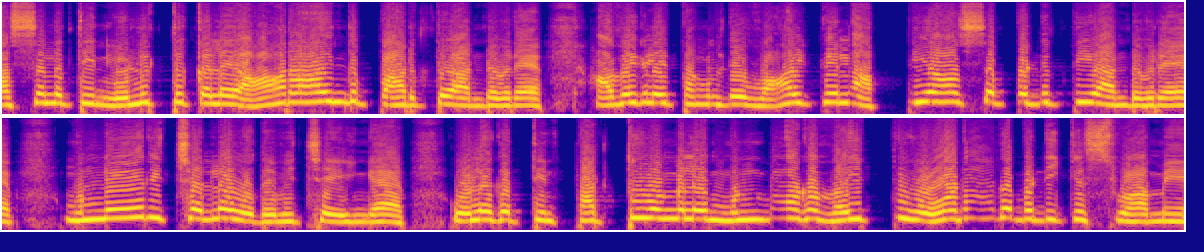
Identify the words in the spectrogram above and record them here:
வசனத்தின் எழுத்துக்களை ஆராய்ந்து பார்த்து ஆண்டவரே அவைகளை தங்களுடைய வாழ்க்கையில் அப்பியாசப்படுத்தி ஆண்டவரே முன்னேறி செல்ல உதவி செய்யுங்க. உலகத்தின் தத்துவங்களை முன்பாக வைத்து ஓடாதபடிக்கு சுவாமி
